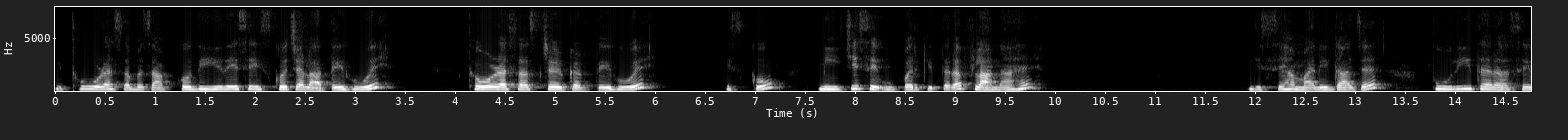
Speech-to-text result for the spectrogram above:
ये थोड़ा सा बस आपको धीरे से इसको चलाते हुए, थोड़ा सा स्टर करते हुए इसको नीचे से ऊपर की तरफ़ लाना है, जिससे हमारी गाजर पूरी तरह से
